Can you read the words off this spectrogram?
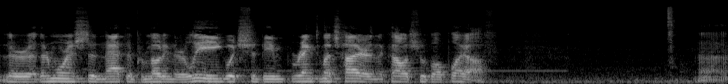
They're they're more interested in that than promoting their league, which should be ranked much higher in the college football playoff. Uh,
